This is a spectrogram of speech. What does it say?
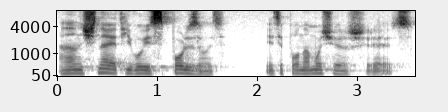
она начинает его использовать, и эти полномочия расширяются.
